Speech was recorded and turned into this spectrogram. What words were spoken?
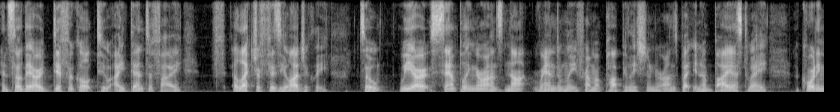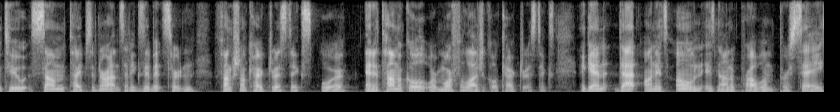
and so they are difficult to identify electrophysiologically. So we are sampling neurons not randomly from a population of neurons, but in a biased way according to some types of neurons that exhibit certain functional characteristics or anatomical or morphological characteristics. Again, that on its own is not a problem per se,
